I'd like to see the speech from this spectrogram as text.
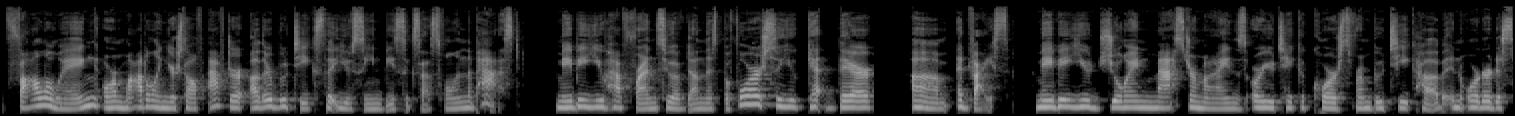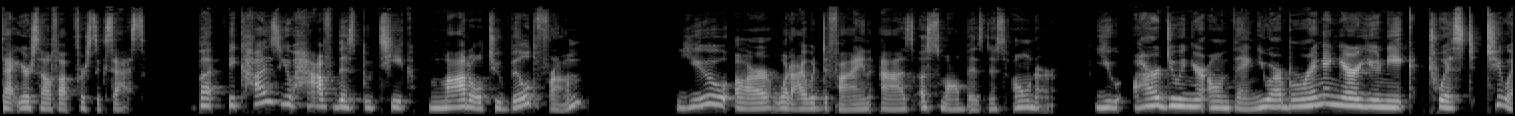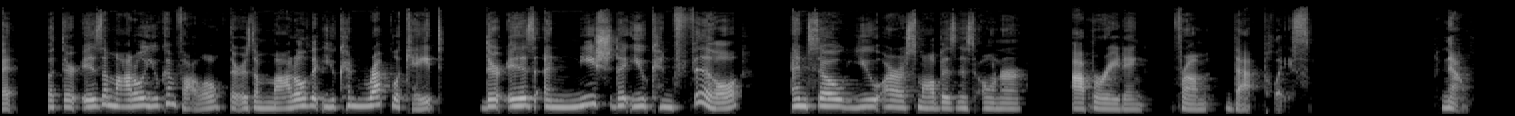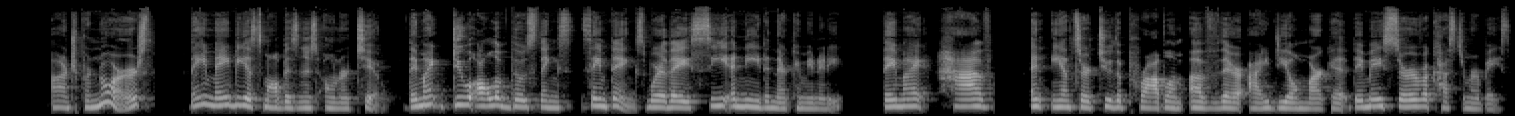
following or modeling yourself after other boutiques that you've seen be successful in the past. Maybe you have friends who have done this before, so you get their um, advice. Maybe you join masterminds or you take a course from Boutique Hub in order to set yourself up for success. But because you have this boutique model to build from, you are what I would define as a small business owner. You are doing your own thing. You are bringing your unique twist to it, but there is a model you can follow. There is a model that you can replicate. There is a niche that you can fill. And so you are a small business owner operating from that place. Now, entrepreneurs, they may be a small business owner too. They might do all of those things, same things, where they see a need in their community. They might have an answer to the problem of their ideal market. They may serve a customer base.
